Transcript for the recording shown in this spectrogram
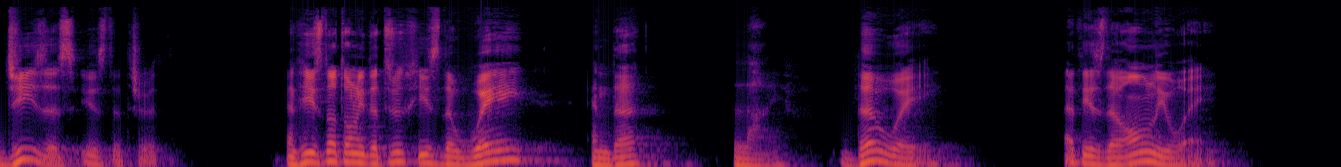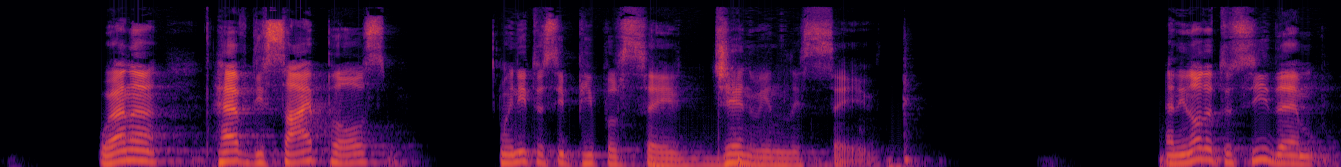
Jesus is the truth. And He's not only the truth, He's the way and the life. The way. That is the only way. We want to have disciples. We need to see people saved, genuinely saved. And in order to see them,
